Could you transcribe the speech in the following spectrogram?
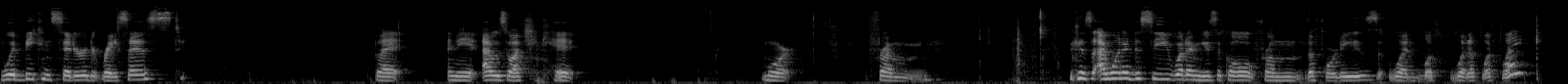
would be considered racist. But I mean, I was watching it more from because I wanted to see what a musical from the 40s would look would have looked like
